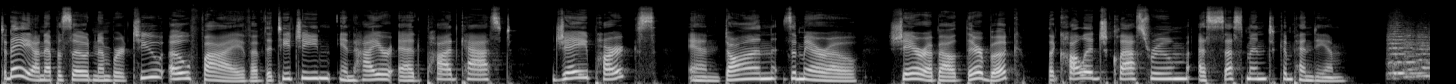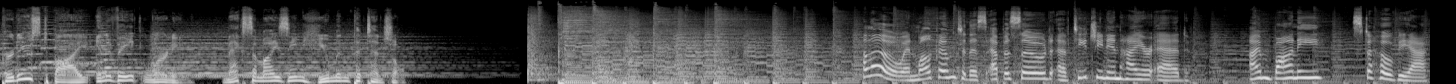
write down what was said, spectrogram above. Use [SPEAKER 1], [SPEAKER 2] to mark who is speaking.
[SPEAKER 1] Today, on episode number 205 of the Teaching in Higher Ed podcast, Jay Parkes and Dawn Zimmaro share about their book, The College Classroom Assessment Compendium.
[SPEAKER 2] Produced by Innovate Learning, maximizing human potential.
[SPEAKER 1] Hello, and welcome to this episode of Teaching in Higher Ed. I'm Bonnie Stachowiak,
